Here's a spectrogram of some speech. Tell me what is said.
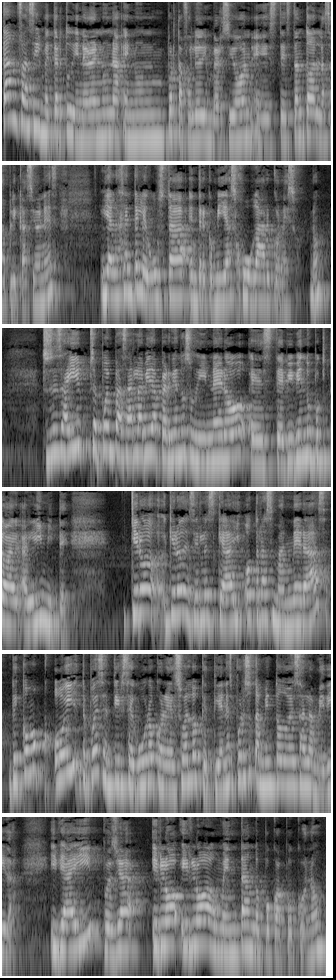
tan fácil meter tu dinero en, una, en un portafolio de inversión, este, están todas las aplicaciones y a la gente le gusta, entre comillas, jugar con eso, ¿no? Entonces ahí se pueden pasar la vida perdiendo su dinero, este, viviendo un poquito al límite. Quiero, quiero decirles que hay otras maneras de cómo hoy te puedes sentir seguro con el sueldo que tienes, por eso también todo es a la medida y de ahí pues ya irlo, irlo aumentando poco a poco, ¿no?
